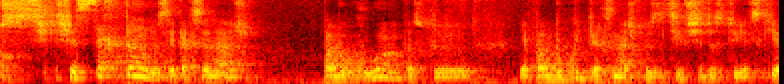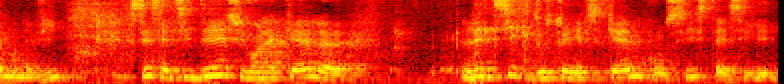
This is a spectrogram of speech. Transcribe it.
chez certains de ces personnages, pas beaucoup, hein, parce qu'il n'y a pas beaucoup de personnages positifs chez Dostoïevski à mon avis, c'est cette idée suivant laquelle l'éthique dostoïevskienne consiste à essayer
